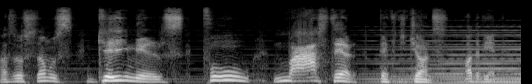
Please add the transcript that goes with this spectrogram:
Nós não somos gamers full master. David Jones, roda a vinheta.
